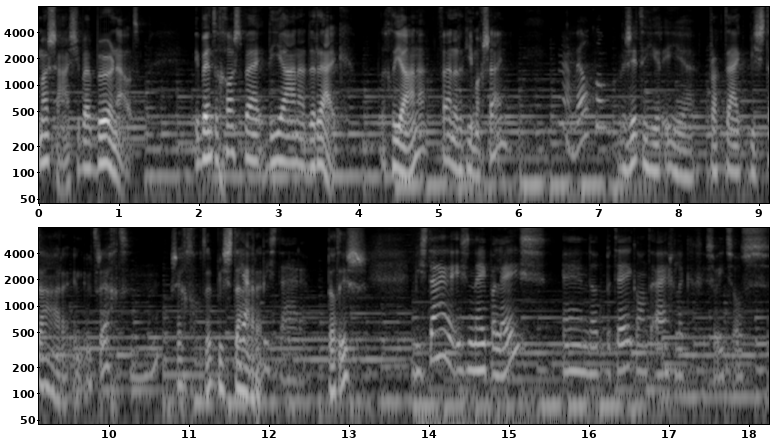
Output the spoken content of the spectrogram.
massage bij burn-out. Ik ben te gast bij Diana de Rijk. Dag Diana, fijn dat ik hier mag zijn. Welkom. We zitten hier in je praktijk Bistare in Utrecht. Mhm. Ik zeg het goed, hè? Bistare. Ja, Bistare. Dat is? Bistare is Nepalees en dat betekent eigenlijk zoiets als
